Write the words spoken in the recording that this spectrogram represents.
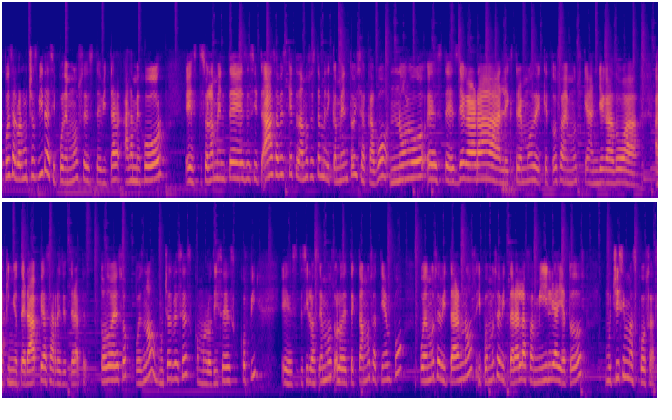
puede salvar muchas vidas y podemos este, evitar, a lo mejor este, solamente es decir, ah, ¿sabes qué? Te damos este medicamento y se acabó. No este, es llegar al extremo de que todos sabemos que han llegado a, a quimioterapias, a radioterapias, todo eso, pues no, muchas veces, como lo dice Scopy, este, si lo hacemos o lo detectamos a tiempo, podemos evitarnos y podemos evitar a la familia y a todos muchísimas cosas.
